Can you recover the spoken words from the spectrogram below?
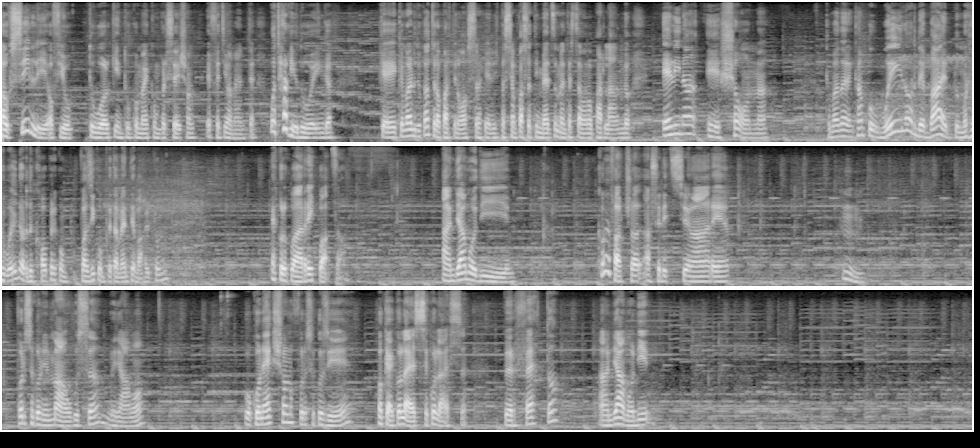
How silly of you to walk into my conversation, effettivamente. What are you doing? Che, che maleducato da parte nostra, che li siamo passati in mezzo mentre stavano parlando. Elina e Sean. Che mandano in campo Wailord e Vileplume. Wailord copre com quasi completamente Vileplume. Eccolo qua, Rayquaza. Andiamo di... Come faccio a, selezionare... Mmm... Forse con il mouse, vediamo. O con action, forse così. Ok, con la S, con la S. Perfetto. Andiamo di...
